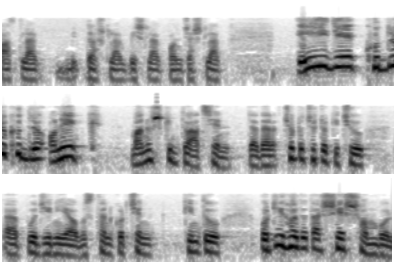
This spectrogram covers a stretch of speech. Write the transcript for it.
পাঁচ লাখ, দশ লাখ, বিশ লাখ, পঞ্চাশ লাখ। এই যে ক্ষুদ্র ক্ষুদ্র অনেক মানুষ কিন্তু আছেন, যারা ছোট ছোট কিছু পুঁজি নিয়ে অবস্থান করছেন, কিন্তু ওটি হয়তো তার শেষ সম্বল,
